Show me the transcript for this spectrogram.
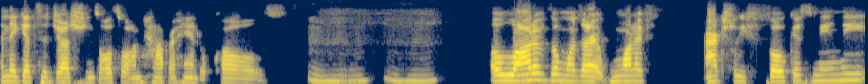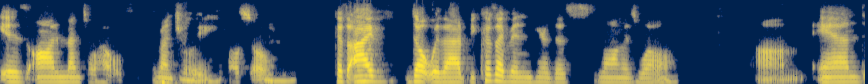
and they get suggestions also on how to handle calls. hmm hmm A lot of the ones that I want to f- actually focus mainly is on mental health eventually also because I've dealt with that because I've been here this long as well. Um, and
